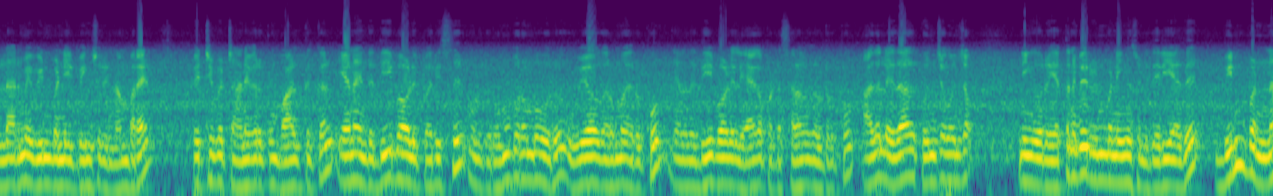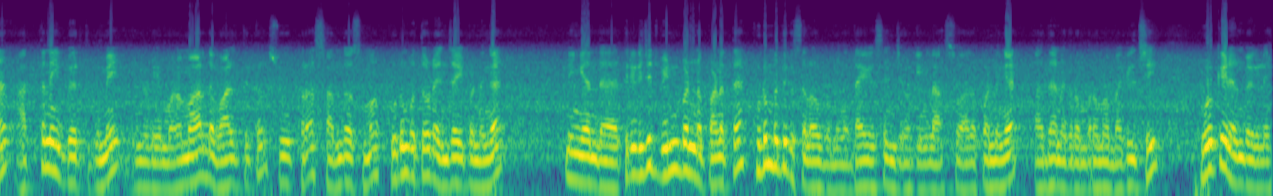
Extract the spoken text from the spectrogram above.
எல்லாருமே வின் பண்ணியிருப்பீங்கன்னு சொல்லி நம்புகிறேன் வெற்றி பெற்ற அனைவருக்கும் வாழ்த்துக்கள். ஏன்னா இந்த தீபாவளி பரிசு உங்களுக்கு ரொம்ப ரொம்ப ஒரு உபயோகரமாக இருக்கும். ஏன்னா இந்த தீபாவளியில் ஏகப்பட்ட செலவுகள் இருக்கும். அதில் ஏதாவது கொஞ்சம் கொஞ்சம் நீங்கள் ஒரு எத்தனை பேர் வின் பண்ணீங்கன்னு சொல்லி தெரியாது. வின் பண்ண அத்தனை பேர்த்துக்குமே என்னுடைய மனமார்ந்த வாழ்த்துக்கள். சூப்பராக சந்தோஷமாக குடும்பத்தோடு என்ஜாய் பண்ணுங்கள் நீங்கள் அந்த த்ரீ டிஜிட் வின் பண்ண பணத்தை குடும்பத்துக்கு செலவு பண்ணுங்கள் தயவு செஞ்சு ஓகேங்களா ஸோ அதை பண்ணுங்கள் அதுதான் எனக்கு ரொம்ப ரொம்ப மகிழ்ச்சி. ஓகே நண்பர்களே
